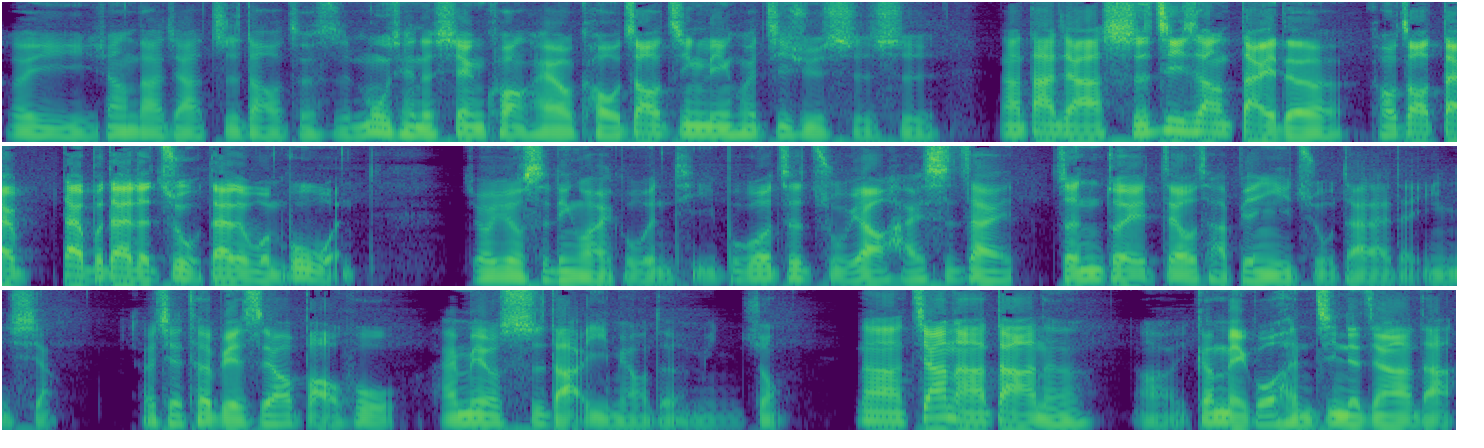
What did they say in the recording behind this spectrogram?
可以让大家知道这是目前的现况，还有口罩禁令会继续实施。那大家实际上戴的口罩戴戴不戴得住，戴得稳不稳，就又是另外一个问题。不过这主要还是在针对 Delta 变异株带来的影响，而且特别是要保护还没有施打疫苗的民众。那加拿大呢？啊，跟美国很近的加拿大，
